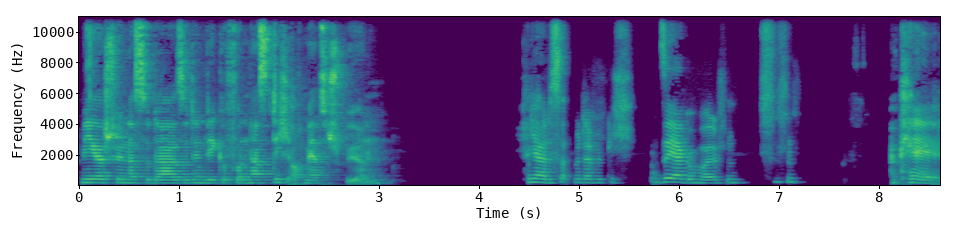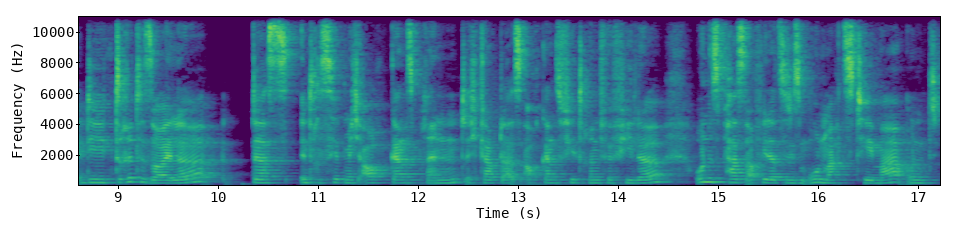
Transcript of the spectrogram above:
Mega schön, dass du da so den Weg gefunden hast, dich auch mehr zu spüren. Ja, das hat mir da wirklich sehr geholfen. okay, die dritte Säule, das interessiert mich auch ganz brennend. Ich glaube, da ist auch ganz viel drin für viele. Und es passt auch wieder zu diesem Ohnmachtsthema. Und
